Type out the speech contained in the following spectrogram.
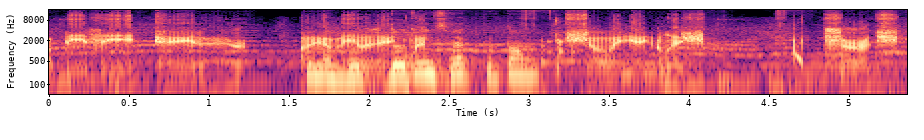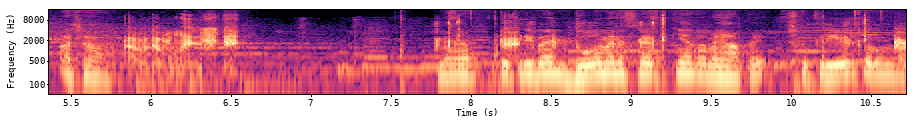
A PC. Hey there. तो I am using दो तीन web- करता हूँ Showing English. Search. अच्छा Out of list. मैं अब तकरीबन दो मैंने सेलेक्ट किए तो मैं यहाँ पे इसको क्रिएट करूँगा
